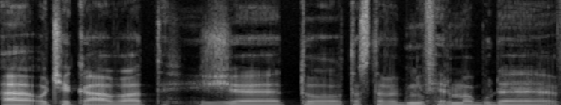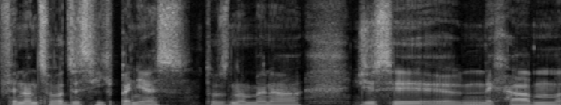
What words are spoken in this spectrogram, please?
a očekávat, že to ta stavební firma bude financovat ze svých peněz. To znamená, že si nechám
